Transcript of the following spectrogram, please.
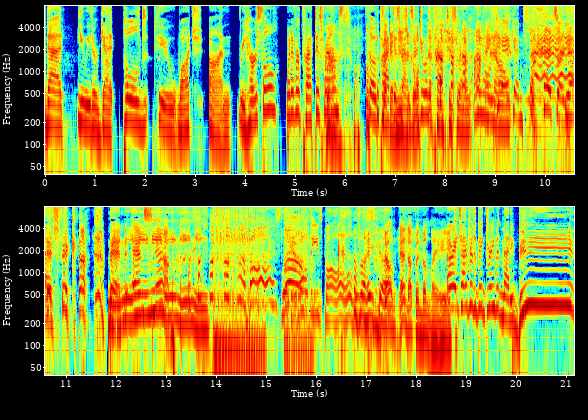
that you either get pulled to watch um, rehearsal, whatever practice rounds. So like a practice rounds. They're doing a practice round. I don't know. Kick and stretch. it's a, Yes. it's a bend me, and me, snap. me, me, me, me. Balls. Look at all these oh balls. Oh my God. Don't end up in the lake. All right, time for the big three with Matty B.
